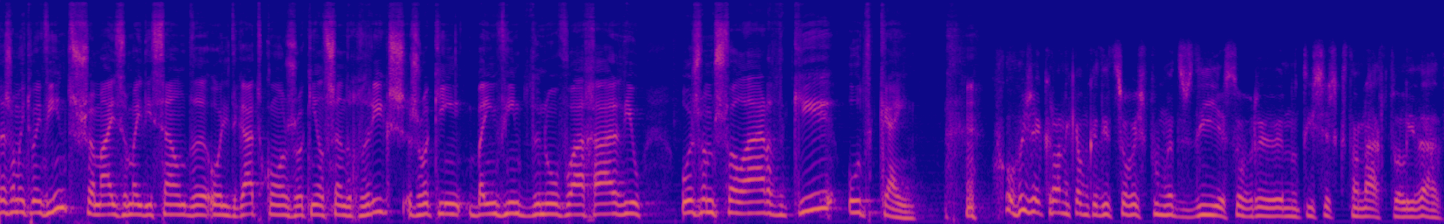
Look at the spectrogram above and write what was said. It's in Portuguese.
Sejam muito bem-vindos a mais uma edição de Olho de Gato com Joaquim Alexandre Rodrigues. Joaquim, bem-vindo de novo à rádio. Hoje vamos falar de quê ou de quem? Hoje a crónica é um bocadinho sobre a espuma dos dias, sobre notícias que estão na atualidade.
